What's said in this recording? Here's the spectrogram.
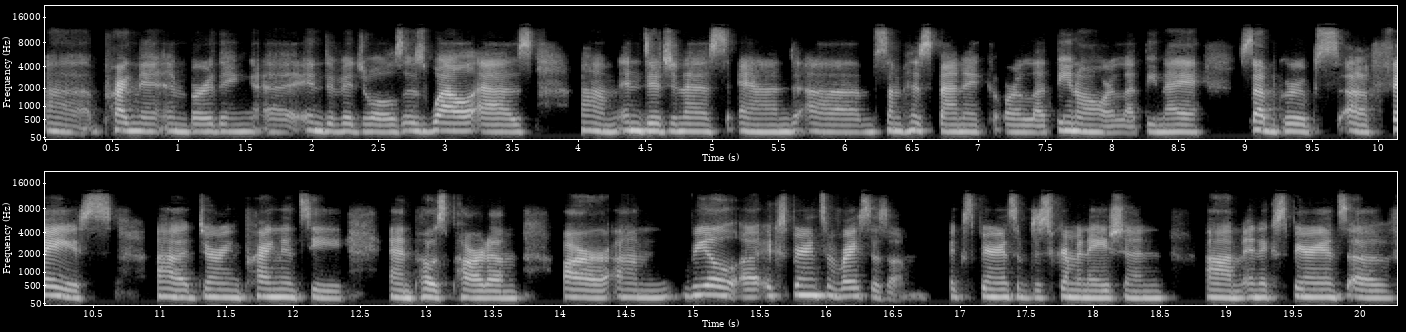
uh, pregnant and birthing uh, individuals, as well as um, Indigenous and um, some Hispanic or Latino or Latina subgroups uh, face uh, during pregnancy and postpartum, are um, real uh, experience of racism, experience of discrimination, um, experience of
